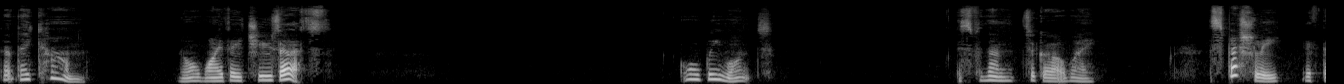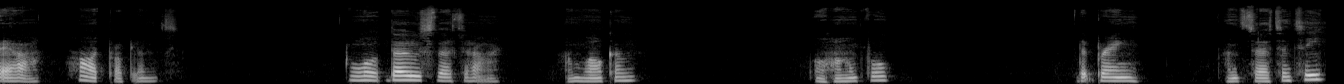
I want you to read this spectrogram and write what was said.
that they come, nor why they choose us. all we want is for them to go away, especially if they are hard problems or those that are unwelcome or harmful that bring uncertainty,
